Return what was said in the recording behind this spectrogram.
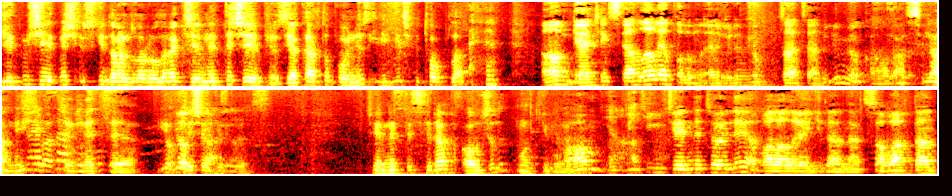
70-70 Üsküdarlılar olarak cennette şey yapıyoruz. Yakar top oynuyoruz. İlginç bir topla. Ama gerçek silahlarla yapalım. Yani ölüm yok zaten. Ölüm yok abi. Lan silah ne işi var cennette ya? Yok, Yok teşekkür ederiz. Cennette silah avcılık mı gibi? Tamam. Ya. Viking cennet öyle ya Valhalla'ya gidenler. Sabahtan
